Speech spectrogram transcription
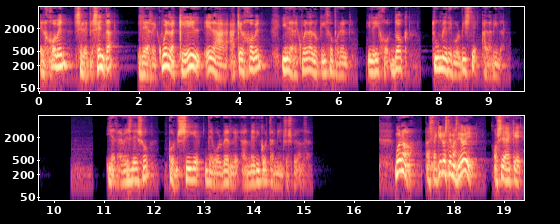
El joven se le presenta, le recuerda que él era aquel joven y le recuerda lo que hizo por él. Y le dijo, Doc, tú me devolviste a la vida. Y a través de eso consigue devolverle al médico también su esperanza. Bueno, hasta aquí los temas de hoy. O sea que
